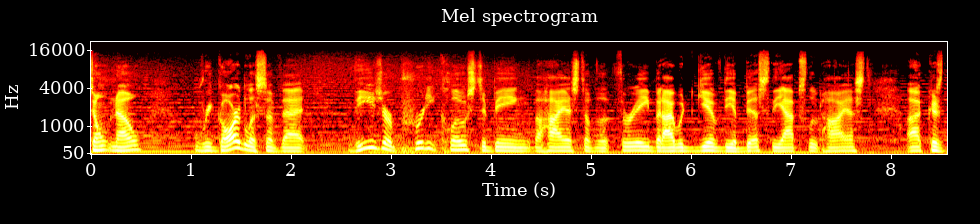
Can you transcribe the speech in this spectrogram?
Don't know. Regardless of that, these are pretty close to being the highest of the three, but I would give The Abyss the absolute highest because uh,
